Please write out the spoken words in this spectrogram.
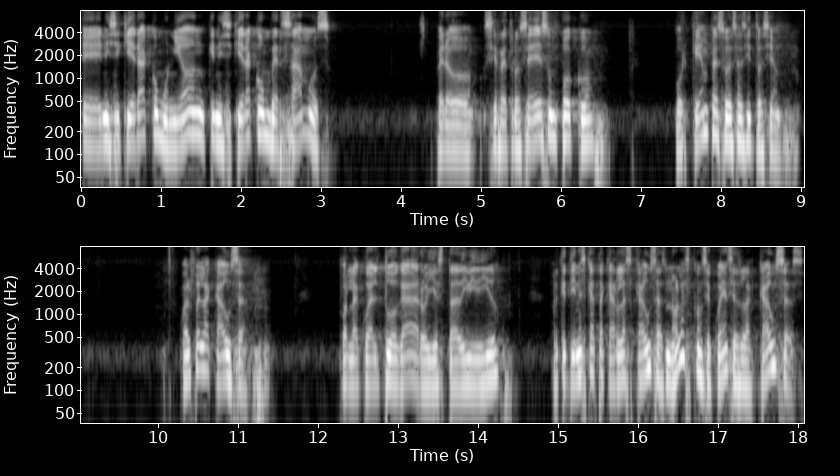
eh, ni siquiera comunión, que ni siquiera conversamos. Pero si retrocedes un poco, ¿por qué empezó esa situación? ¿Cuál fue la causa por la cual tu hogar hoy está dividido? Porque tienes que atacar las causas, no las consecuencias, las causas,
